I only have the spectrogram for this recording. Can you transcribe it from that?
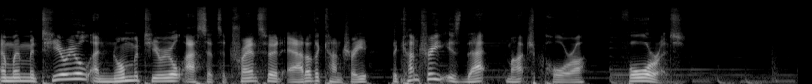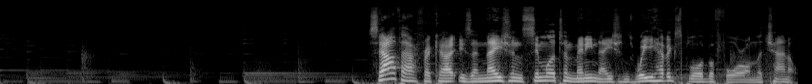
And when material and non material assets are transferred out of the country, the country is that much poorer for it. South Africa is a nation similar to many nations we have explored before on the channel.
